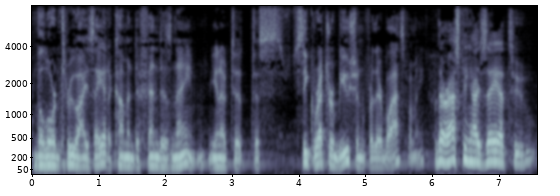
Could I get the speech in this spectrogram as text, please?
the Lord through Isaiah to come and defend His name, you know, to to seek retribution for their blasphemy. They're asking Isaiah to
